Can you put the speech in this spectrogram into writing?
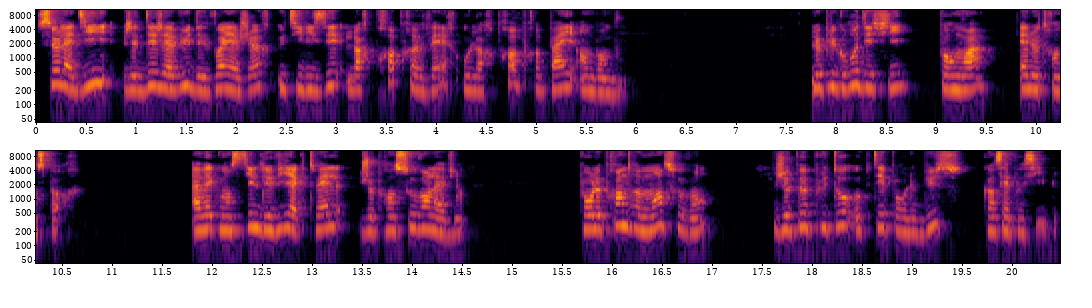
Cela dit, j'ai déjà vu des voyageurs utiliser leur propre verre ou leur propre paille en bambou. Le plus gros défi, pour moi, est le transport. Avec mon style de vie actuel, je prends souvent l'avion. Pour le prendre moins souvent, je peux plutôt opter pour le bus quand c'est possible.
